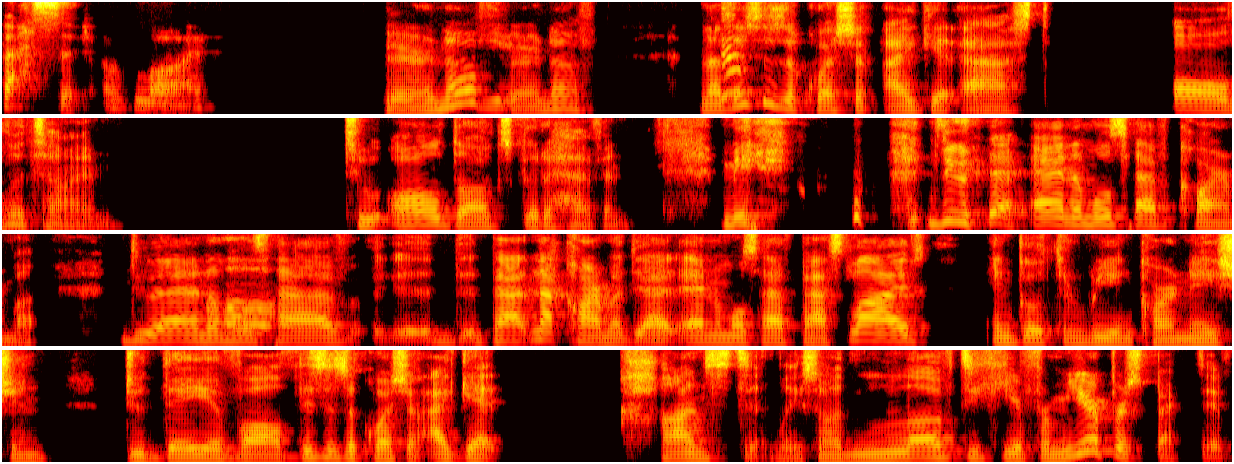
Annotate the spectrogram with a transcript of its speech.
facet of life. Fair enough. Yeah. Fair enough. Now, this is a question I get asked all the time. Do all dogs go to heaven? Me, do animals have karma? Do animals oh. have uh, not karma? Do animals have past lives and go through reincarnation? do they evolve? This is a question I get constantly. So I'd love to hear from your perspective.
